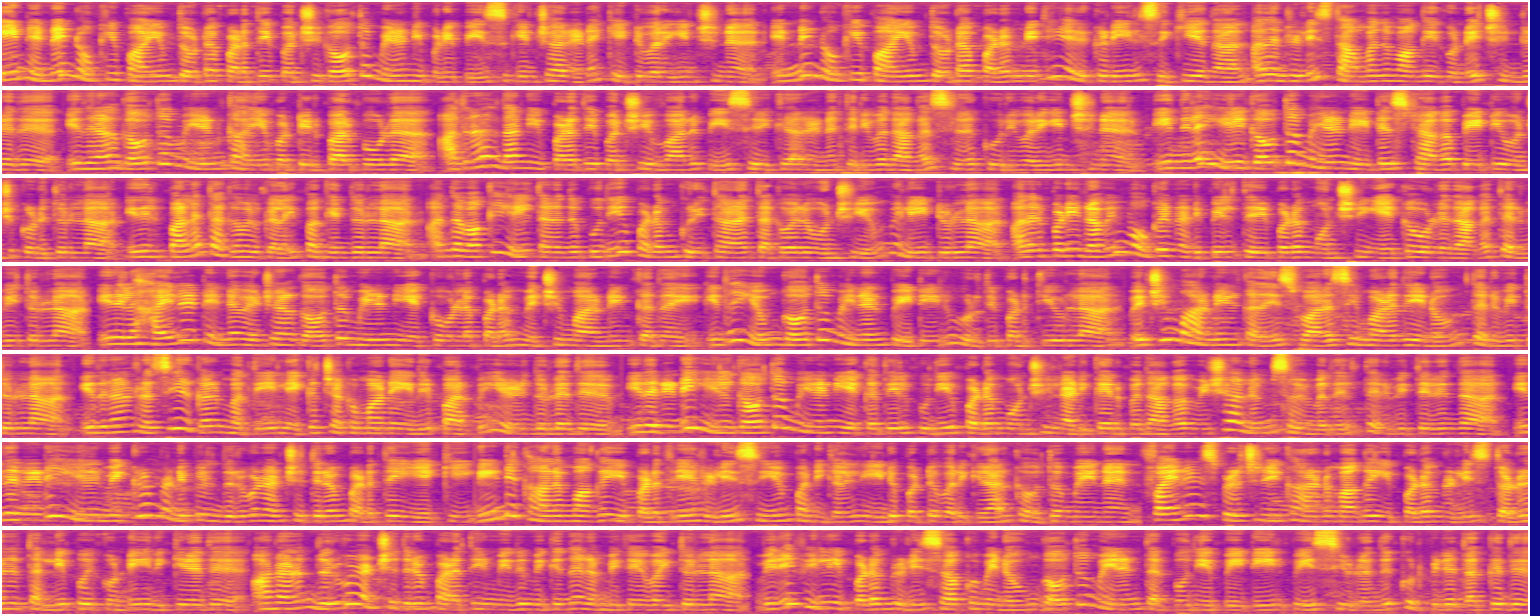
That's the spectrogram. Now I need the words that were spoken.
ஏன் என்னை நோக்கி பாயும் தோட்டா படத்தை பற்றி கௌதம் மேனன் இப்படி பேசுகின்றார் என கேட்டு வருகின்றனர். என்னை நோக்கி பாயும் தோட்டா படம் நிதி நெருக்கடியில் சிக்கியதால் அதன் ரிலீஸ் தாமதமாகிக் கொண்டே சென்றது. இதனால் கௌதம் மேனன் காயப்பட்டிருப்பார் போல. அதனால் தான் இப்படத்தை பற்றி இவ்வாறு பேசியிருக்கிறார் என தெரிவதாக சிலர் கூறி வருகின்றனர். இந்நிலையில் கௌதம் மேனன் லேட்டஸ்டாக பேட்டி ஒன்று கொடுத்துள்ளார். இதில் பல தகவல்களை பகிர்ந்துள்ளார். அந்த வகையில் தனது புதிய படம் குறித்தான தகவல் ஒன்றையும் வெளியிட்டுள்ளார். அதன்படி ரவி மோகன் நடிப்பில் திரைப்படம் ஒன்று இயக்க உள்ளதாக தெரிவித்துள்ளார். இதில் ஹைலைட் என்னவென்றால் கௌதம் மேனன் இயக்க உள்ள படம் வெற்றிமாறனின் கதை. இதையும் கௌதம் மேனன் பேட்டியில் உறுதிப்படுத்தியுள்ளார். வெற்றிமாறனின் கதை சுவாரஸ்யமானது எனவும் தெரிவித்துள்ளார். இதனால் ரசிகர்கள் மத்தியில் எக்கச்சக்கமான எதிர்பார்ப்பு எழுந்துள்ளது. இதனிடையில் கௌதம் மேனன் இயக்கத்தில் புதிய படம் ஒன்றில் நடிக்க இருப்பதாக விஷாலும் சமீபத்தில் தெரிவித்திருந்தார். இதனிடையில் விக்ரம் நடிப்பில் துருவ நட்சத்திரம் படத்தை இயக்கி நீண்ட காலமாக இப்படத்தினை ரிலீஸ் செய்யும் பணிகளில் ஈடுபட்டு வருகிறார் கௌதம் மேனன். பைனான்ஸ் பிரச்சனை காரணமாக இப்படம் ரிலீஸ் தொடர்ந்து தள்ளி போய் கொண்டே இருக்கிறது. ஆனாலும் துருவ நட்சத்திரம் படத்தின் மீது மிகுந்த நம்பிக்கை வைத்துள்ளார். விரைவில் இப்படம் ரிலீஸ் ஆகும் எனவும் கௌதம் மேனன் தற்போதைய பேட்டியில் பேசியுள்ளது குறிப்பிடத்தக்கது.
